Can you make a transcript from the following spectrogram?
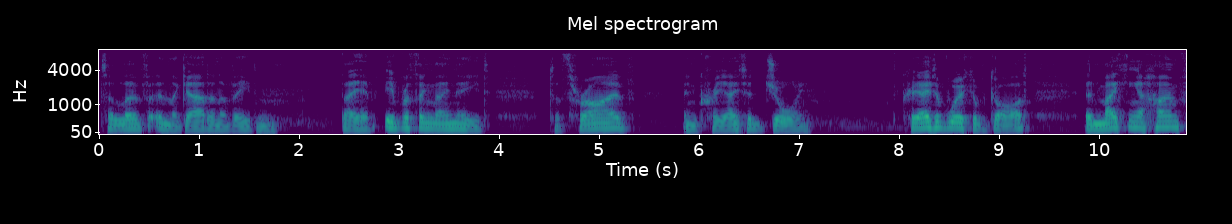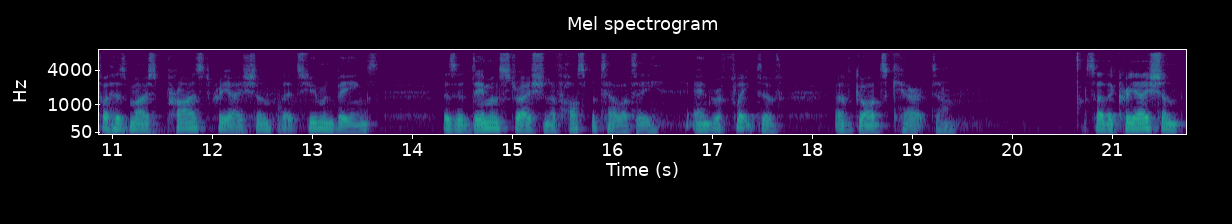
to live in the Garden of Eden. They have everything they need to thrive in created joy. The creative work of God in making a home for his most prized creation, that's human beings, is a demonstration of hospitality and reflective of God's character. So the creation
